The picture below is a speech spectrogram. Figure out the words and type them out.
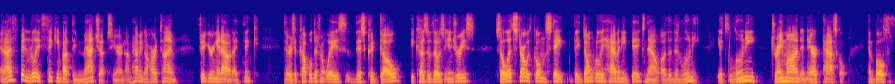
And I've been really thinking about the matchups here, and I'm having a hard time figuring it out. I think there's a couple different ways this could go because of those injuries. So let's start with Golden State. They don't really have any bigs now other than Looney. It's Looney, Draymond, and Eric Paschall. And both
